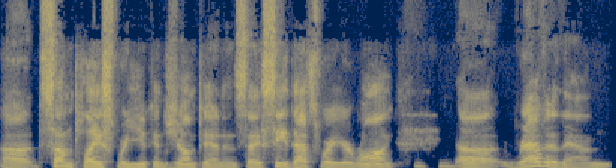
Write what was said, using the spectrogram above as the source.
uh some place where you can jump in and say see that's where you're wrong mm-hmm. uh rather than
